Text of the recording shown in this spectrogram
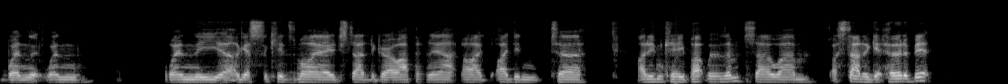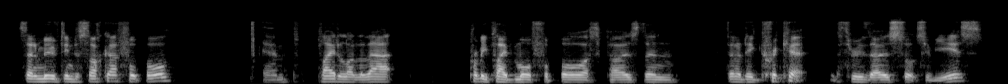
when when when the uh, I guess the kids my age started to grow up and out, I I didn't uh, I didn't keep up with them. So um, I started to get hurt a bit. So I moved into soccer, football, and played a lot of that. Probably played more football, I suppose, than than I did cricket through those sorts of years.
